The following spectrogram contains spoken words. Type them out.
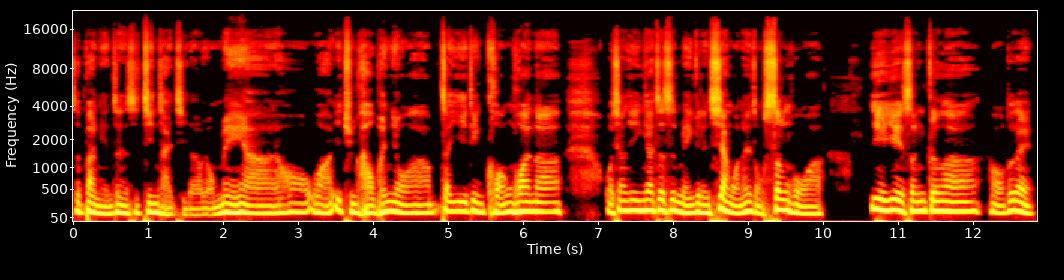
这半年真的是精彩极了，有妹啊，然后哇，一群好朋友啊，在夜店狂欢啊，我相信应该这是每一个人向往的那种生活啊。夜夜笙歌啊，哦，对不对？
